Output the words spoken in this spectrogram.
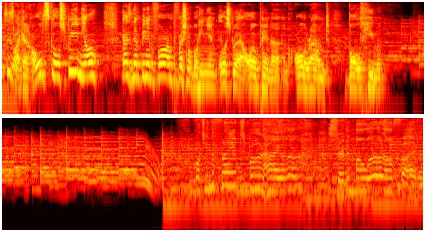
This is like an old school stream, y'all. Guys, never been here before. I'm professional bohemian, illustrator, oil painter, and all around bald human. Watching the flames burn higher, setting my world on fire.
